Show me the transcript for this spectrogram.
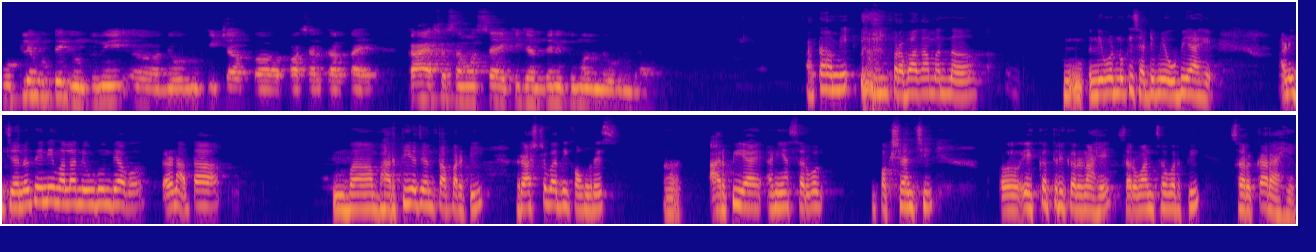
कुठले मुद्दे घेऊन तुम्ही प- प्रचार करताय? काय अशा समस्या आहे की जनतेने तुम्हाला निवडून द्यावं? आता आम्ही प्रभागामधनं निवडणुकीसाठी मी उभी आहे आणि जनतेने मला निवडून द्यावं कारण आता Bharatiya Janata Party Rashtrawadi Congress R P I आणि या सर्व पक्षांची एकत्रीकरण आहे. सर्वांचं वरती सरकार आहे.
